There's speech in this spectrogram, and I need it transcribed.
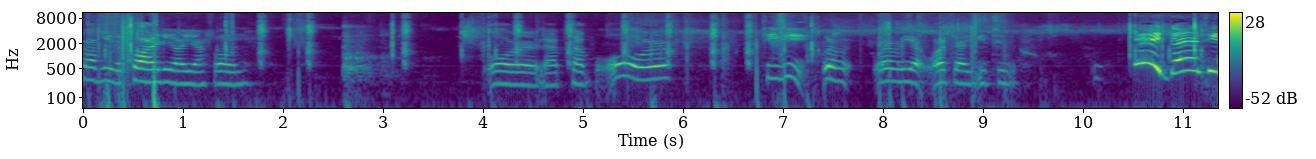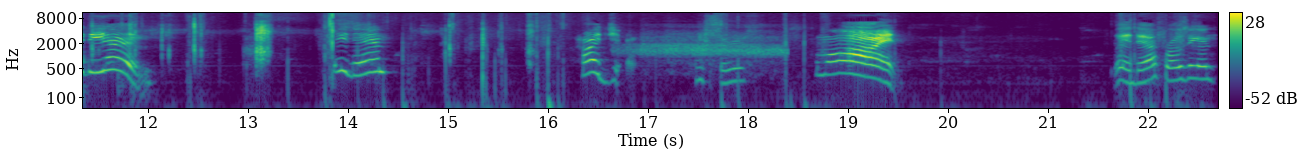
Probably the quality on your phone. Or laptop, or TV, wherever, you watch our YouTube. Hey, Dan TDM! Hey, Dan! Hi, J You serious? Come on! Wait, did I froze again?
